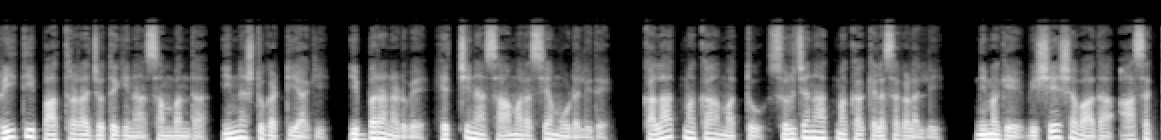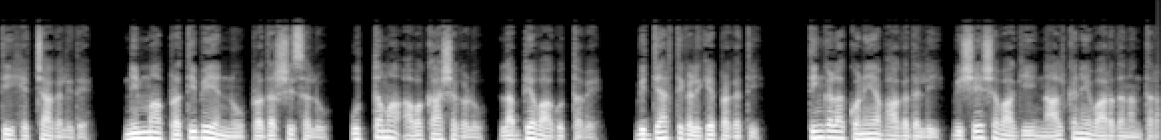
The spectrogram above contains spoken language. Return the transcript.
ಪ್ರೀತಿ ಪಾತ್ರರ ಜೊತೆಗಿನ ಸಂಬಂಧ ಇನ್ನಷ್ಟು ಗಟ್ಟಿಯಾಗಿ ಇಬ್ಬರ ನಡುವೆ ಹೆಚ್ಚಿನ ಸಾಮರಸ್ಯ ಮೂಡಲಿದೆ. ಕಲಾತ್ಮಕ ಮತ್ತು ಸೃಜನಾತ್ಮಕ ಕೆಲಸಗಳಲ್ಲಿ ನಿಮಗೆ ವಿಶೇಷವಾದ ಆಸಕ್ತಿ ಹೆಚ್ಚಾಗಲಿದೆ. ನಿಮ್ಮ ಪ್ರತಿಭೆಯನ್ನು ಪ್ರದರ್ಶಿಸಲು ಉತ್ತಮ ಅವಕಾಶಗಳು ಲಭ್ಯವಾಗುತ್ತವೆ. ವಿದ್ಯಾರ್ಥಿಗಳಿಗೆ ಪ್ರಗತಿ. ತಿಂಗಳ ಕೊನೆಯ ಭಾಗದಲ್ಲಿ ವಿಶೇಷವಾಗಿ ನಾಲ್ಕನೇ ವಾರದ ನಂತರ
